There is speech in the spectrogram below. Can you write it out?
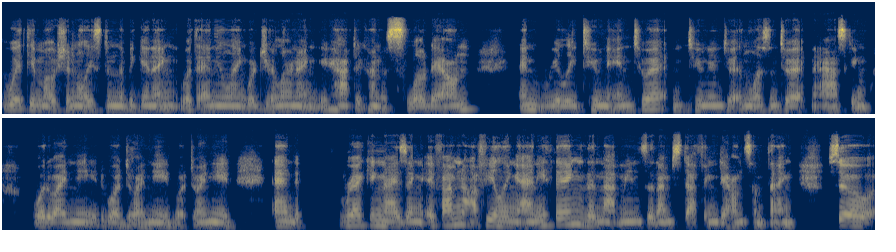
with emotion at least in the beginning with any language you're learning you have to kind of slow down and really tune into it and tune into it and listen to it and asking what do i need? What do i need? What do i need? And recognizing if I'm not feeling anything, then that means that I'm stuffing down something. So,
